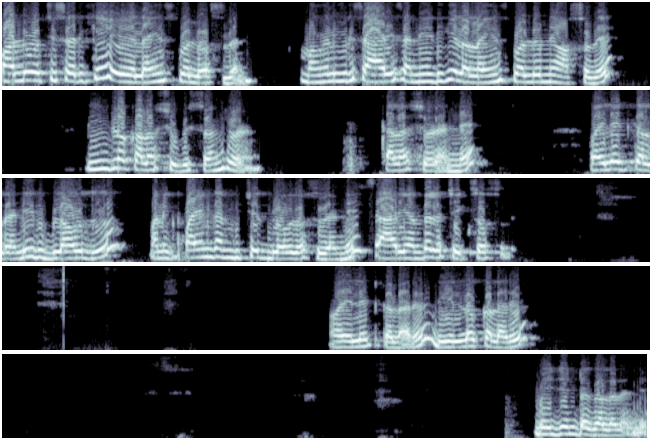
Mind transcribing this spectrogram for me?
పళ్ళు వచ్చేసరికి లైన్స్ పళ్ళు వస్తుందండి. మంగళగిరి శారీస్ అన్నిటికీ ఇలా లైన్స్ పళ్ళునే వస్తుంది. దీంట్లో కలర్స్ చూపిస్తాను చూడండి. కలర్స్ చూడండి. వైలెట్ కలర్ అండి. ఇది బ్లౌజ్ మనకి పైన కనిపించేది బ్లౌజ్ వస్తుందండి. శారీ అంతా ఇలా చెక్స్ వస్తుంది. Violet colour yellow colour. Magenta colour అండి.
